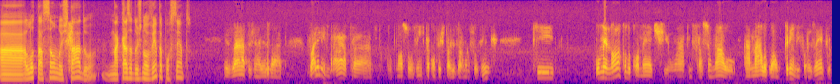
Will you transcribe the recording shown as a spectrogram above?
à lotação no estado, na casa dos 90%? Exato, já, exato. Vale lembrar para o nosso ouvinte, para contextualizar o nosso ouvinte, que o menor, quando comete um ato infracional análogo a um crime, por exemplo,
